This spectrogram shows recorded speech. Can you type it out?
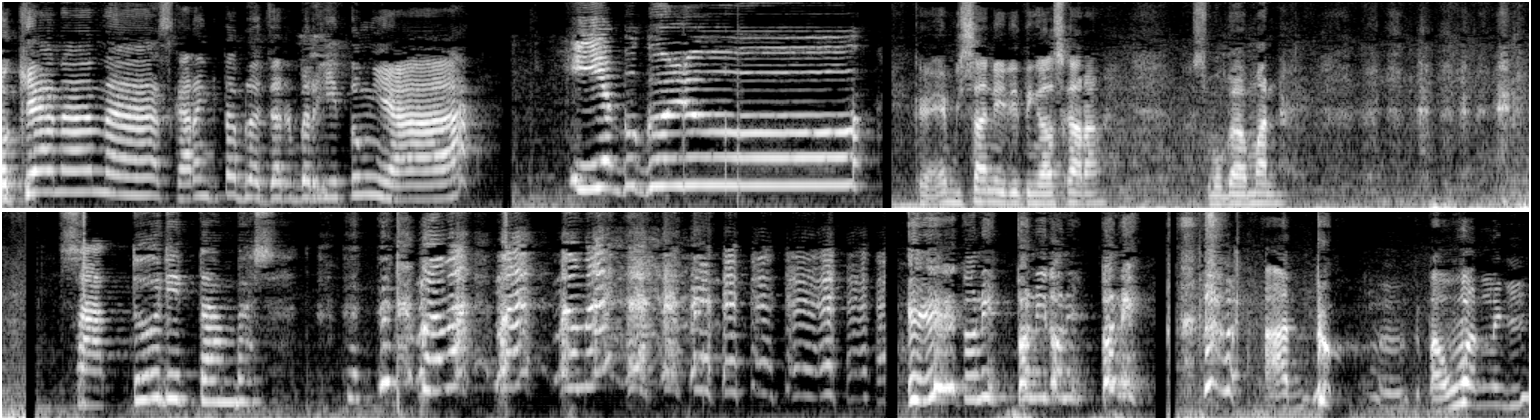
Oke anak-anak, sekarang kita belajar berhitung ya. Iya bu guru. Kayaknya bisa nih ditinggal sekarang. Semoga aman. Satu ditambah satu. Mama, mama, mama. Eh, eh, Tony, Tony, Tony, Tony. Aduh, ketahuan lagi.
